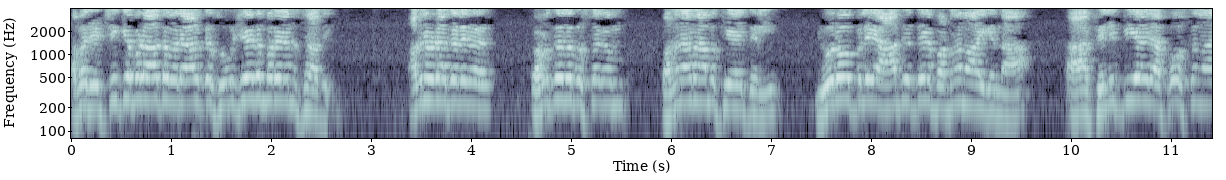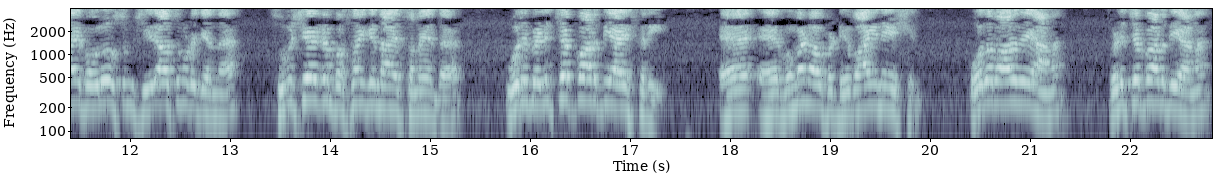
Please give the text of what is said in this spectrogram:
അപ്പൊ രക്ഷിക്കപ്പെടാത്ത ഒരാൾക്ക് സുവിശേഷം പറയാനും സാധിക്കും. അതിനോട് തെളിവ് പ്രവർത്തന പുസ്തകം പതിനാറാം അധ്യായത്തിൽ യൂറോപ്പിലെ ആദ്യത്തെ പഠനമായിരിക്കുന്ന ആ, ഫിലിപ്പിയയിൽ അപ്പോസ്റ്റലായ പൗലോസും ഷീലാസും കൂടെ ചെന്ന് സുവിശേഷം പ്രസംഗിക്കുന്ന സമയത്ത് ഒരു വെളിച്ചപ്പാടത്തിയായ സ്ത്രീ എ വുമൺ ഓഫ് ഡിവൈനേഷൻ ഭൂതബാധിതയാണ് വെളിച്ചപ്പാടത്തിയാണ്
